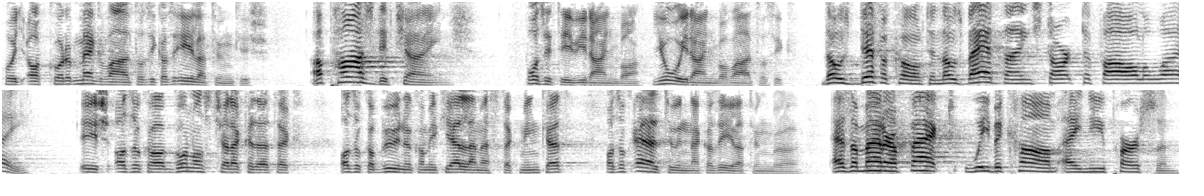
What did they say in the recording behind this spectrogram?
hogy akkor megváltozik az életünk is. A positive change. Pozitív irányba, jó irányba változik. Those difficult and those bad things start to fall away. És azok a gonosz cselekedetek, azok a bűnök, amik jellemeztek minket, azok eltűnnek az életünkből. As a matter of fact, we become a new person.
